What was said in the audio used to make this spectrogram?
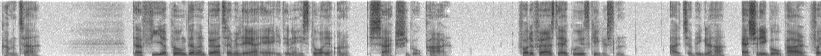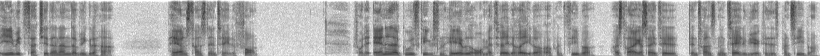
Kommentar Der er fire punkter, man bør tage ved lære af i denne historie om Sakshi Gopal. For det første er gudskikkelsen, Archa Vigraha, er Shri Gopal for evigt Satchitananda Vigraha, herrens transcendentale form. For det andet er gudskikkelsen hævet over materielle regler og principper og strækker sig til den transcendentale virkelighedsprincipper.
